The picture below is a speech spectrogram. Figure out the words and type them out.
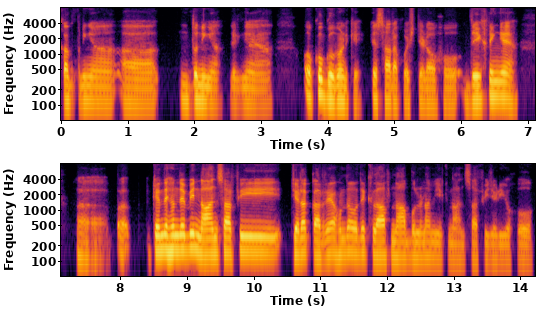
ਕੰਪਨੀਆਂ ਅ, ਦੁਨੀਆ ਜਿਹੜੀਆਂ ਆ ਉਹ ਘੁੱਗੂ ਬਣ ਕੇ ਇਹ ਸਾਰਾ ਕੁਝ ਜਿਹੜਾ ਉਹ ਦੇਖ ਰਹੀਆਂ ਆ। ਕਹਿੰਦੇ ਹੁੰਦੇ ਵੀ ਨਾਇਨਸਾਫੀ ਜਿਹੜਾ ਕਰ ਰਿਹਾ ਹੁੰਦਾ ਉਹਦੇ ਖਿਲਾਫ ਨਾ ਬੋਲਣਾ ਵੀ ਇੱਕ ਨਾਇਨਸਾਫੀ ਜਿਹੜੀ ਉਹ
